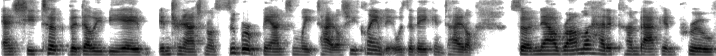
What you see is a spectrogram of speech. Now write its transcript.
and she took the WBA International Super Bantamweight title. She claimed it, it was a vacant title. So now Ramla had to come back and prove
